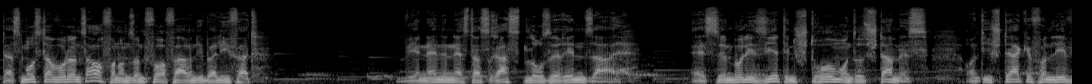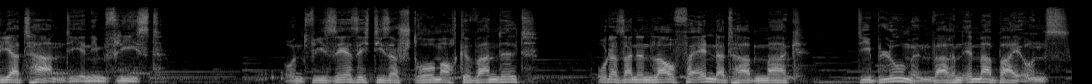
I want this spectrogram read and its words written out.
Das Muster wurde uns auch von unseren Vorfahren überliefert. Wir nennen es das rastlose Rinnsal. Es symbolisiert den Strom unseres Stammes und die Stärke von Leviathan, die in ihm fließt. Und wie sehr sich dieser Strom auch gewandelt oder seinen Lauf verändert haben mag, die Blumen waren immer bei uns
